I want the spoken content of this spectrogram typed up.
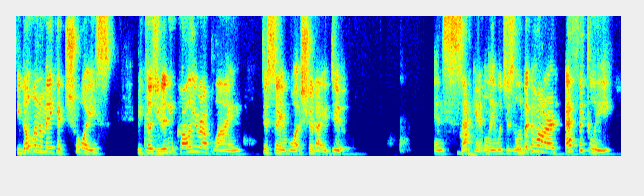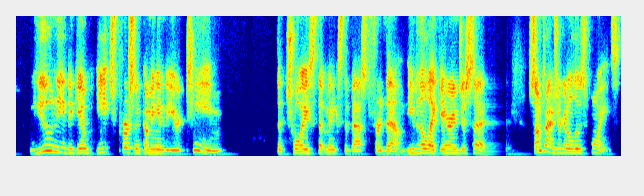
you don't want to make a choice because you didn't call your upline to say, what should I do? And secondly, which is a little bit hard, ethically, you need to give each person coming into your team the choice that makes the best for them. Even though, like Erin just said, sometimes you're going to lose points,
